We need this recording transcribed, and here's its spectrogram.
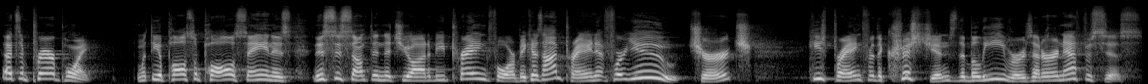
That's a prayer point. What the Apostle Paul is saying is this is something that you ought to be praying for because I'm praying it for you, church. He's praying for the Christians, the believers that are in Ephesus.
